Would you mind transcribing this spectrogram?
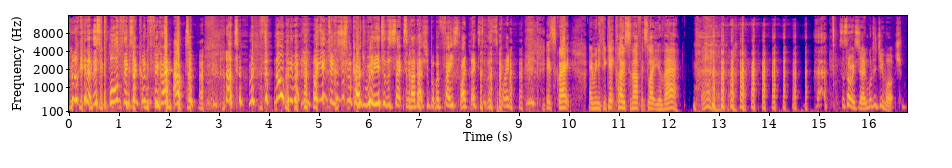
looking at this porn thing. So I couldn't figure out how to how to move the knob. And he went, "What are you doing?" just look, I was really into the sex, and I'd actually put my face right next to the screen. It's great. I mean, if you get close enough, it's like you're there. So sorry, Jane. What did you watch?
